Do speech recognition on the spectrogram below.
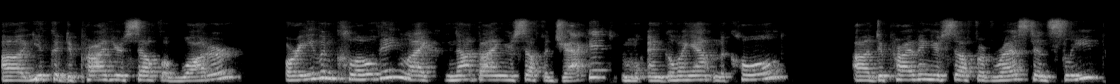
Uh, you could deprive yourself of water or even clothing, like not buying yourself a jacket and going out in the cold, uh, depriving yourself of rest and sleep.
